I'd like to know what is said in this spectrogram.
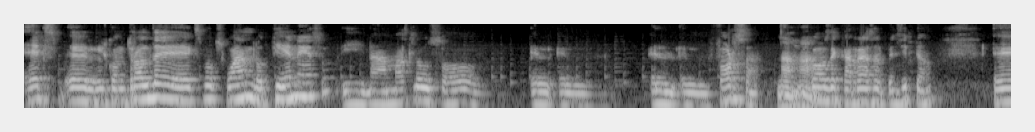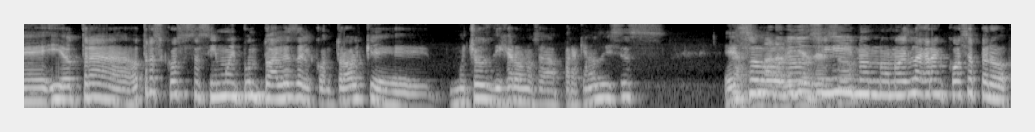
ex- el control de Xbox One lo tiene eso y nada más lo usó el, el, el- el Forza, Ajá. los juegos de carreras al principio. ¿no? Eh, y otra, otras cosas así muy puntuales del control que muchos dijeron, o sea, ¿para qué nos dices eso? no, sí, eso. No, no, no es la gran cosa, pero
